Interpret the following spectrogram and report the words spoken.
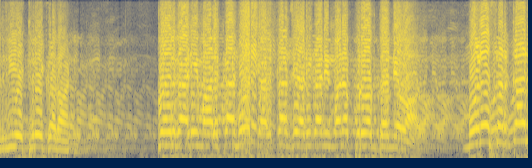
रिएट्रेकरांनी बैलगाडी या ठिकाणी मनपूर्वक धन्यवाद. मोरे सरकार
